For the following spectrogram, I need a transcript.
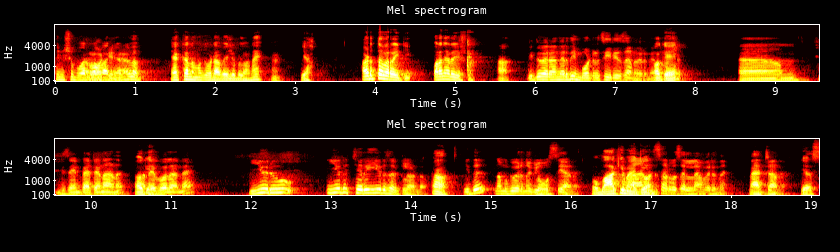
ഫിനിഷ് പോലുള്ള പാറ്റേണുകളും ഒക്കെ നമുക്ക് ഇവിടെ അവൈലബിൾ ആണ്. യാ. അടുത്ത വെറൈറ്റി പറഞ്ഞ രജിഷ്ണു. ആ ഇത് വരാൻ നേരത്തെ ഇമ്പോർട്ടൻ സീരീസ് ആണ് വരുന്നത്. ഓക്കെ ഡിസൈൻ പാറ്റേൺ ആണ്. അതേപോലെ തന്നെ ഈ ഒരു ഈ ഒരു ചെറിയൊരു സർക്കിൾ ഉണ്ടോ ഇത് നമുക്ക് വരുന്ന ഗ്ലോസി ആണ്. ബാക്കി മാറ്റുമാണ് സർവീസ് എല്ലാം വരുന്ന മാറ്റാണ് യെസ്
